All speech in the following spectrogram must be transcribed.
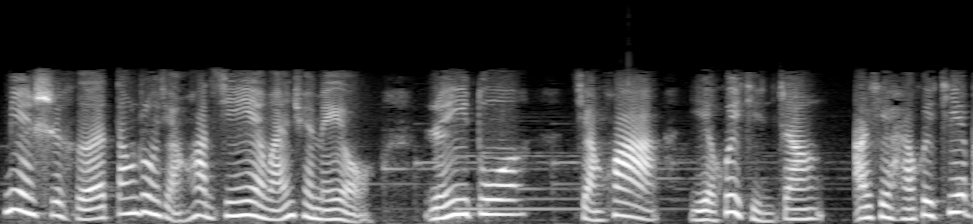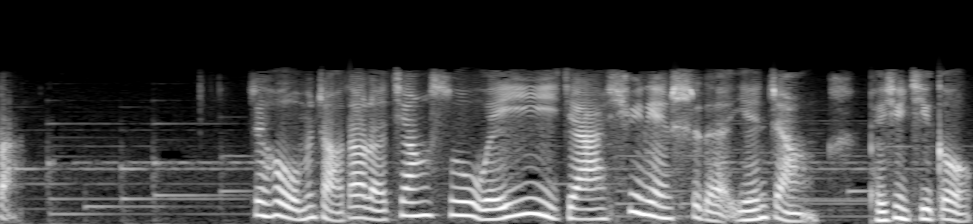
面试和当众讲话的经验完全没有，人一多。讲话也会紧张，而且还会结巴。最后，我们找到了江苏唯一一家训练式的演讲培训机构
